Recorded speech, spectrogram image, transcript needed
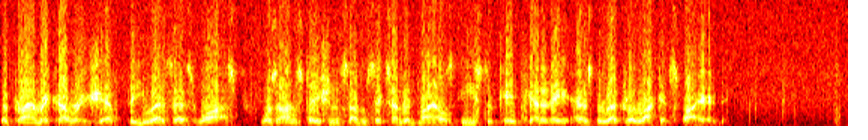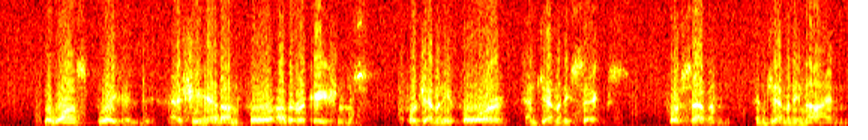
The prime recovery ship, the USS Wasp, was on station some 600 miles east of Cape Kennedy as the retro rockets fired. The Wasp waited, as she had on four other occasions, for Gemini 4 and Gemini 6, for 7 and Gemini 9.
